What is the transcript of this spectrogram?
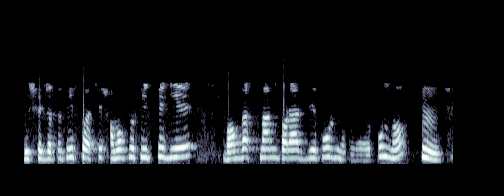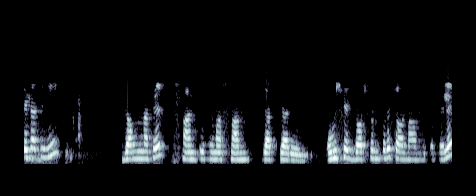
বিশ্বের যত তীর্থ আছে সমগ্র তীর্থে গিয়ে গঙ্গা স্নান করার যে পূর্ণ পুণ্য হুম। সেটা তিনি জগন্নাথের স্নান পূর্ণিমা স্নান যাত্রার এই অভিষেক দর্শন করে চরণামৃত পেলে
